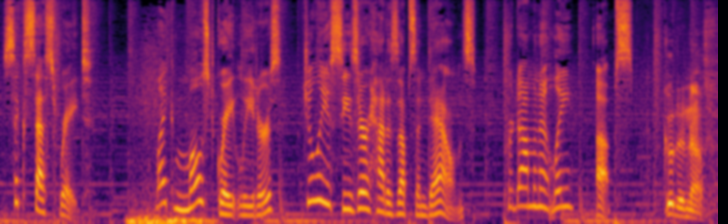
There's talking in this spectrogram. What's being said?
Success Rate. Like most great leaders, Julius Caesar had his ups and downs, predominantly ups. Good enough.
